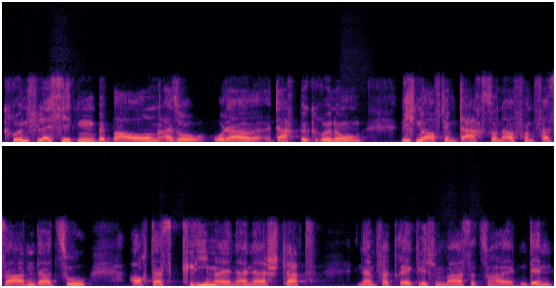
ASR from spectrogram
grünflächigen Bebauung, also oder Dachbegrünung, nicht nur auf dem Dach, sondern auch von Fassaden dazu, auch das Klima in einer Stadt in einem verträglichen Maße zu halten. Denn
